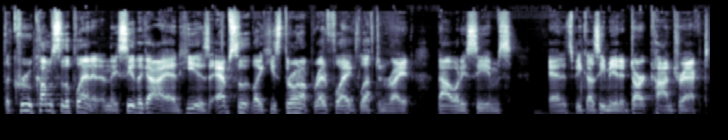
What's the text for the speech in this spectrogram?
The crew comes to the planet and they see the guy, and he is absolutely like he's throwing up red flags left and right. Not what he seems, and it's because he made a dark contract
